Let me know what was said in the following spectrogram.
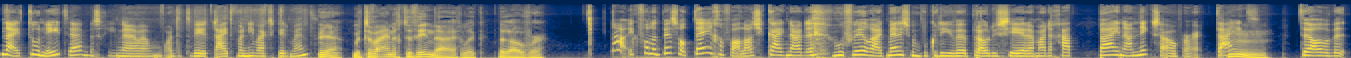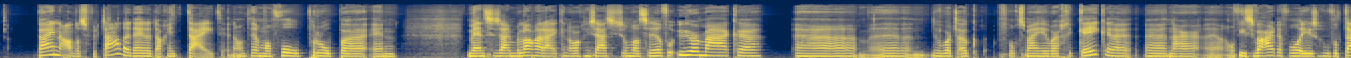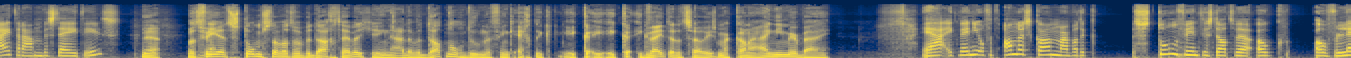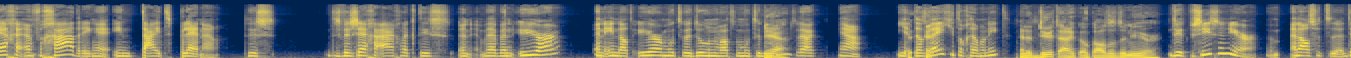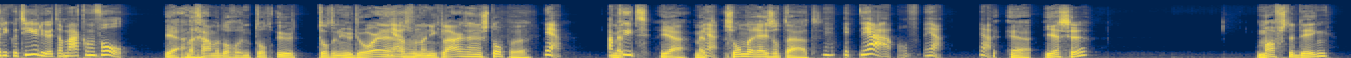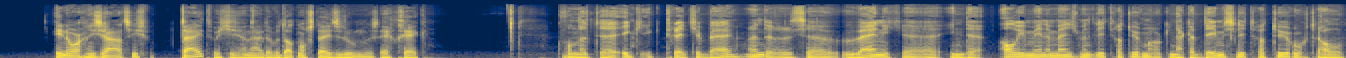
Nee, toen niet. Hè. Misschien uh, wordt het weer tijd voor een nieuw experiment. Ja, maar te weinig te vinden eigenlijk erover. Nou, ik vond het best wel tegenvallen. Als je kijkt naar de hoeveelheid managementboeken die we produceren. Maar er gaat bijna niks over tijd. Hmm. Terwijl we bijna alles vertalen de hele dag in tijd. En dan het helemaal vol proppen. En mensen zijn belangrijk in organisaties omdat ze heel veel uur maken. Uh, uh, er wordt ook volgens mij heel erg gekeken uh, naar of iets waardevol is, hoeveel tijd eraan besteed is. Ja. Wat vind je het stomste wat we bedacht hebben? Dat je denkt, nou, dat we dat nog doen, dat vind ik echt. Ik, ik, ik, ik weet dat het zo is, maar kan er eigenlijk niet meer bij. Ja, ik weet niet of het anders kan, maar wat ik stom vind is dat we ook overleggen en vergaderingen in tijd plannen. Dus, dus we zeggen eigenlijk, het is een, we hebben een uur en in dat uur moeten we doen wat we moeten doen. Ja, ja, ja dat weet je toch helemaal niet? En het duurt eigenlijk ook altijd een uur. Duurt precies een uur. En als het eh, drie kwartier duurt, dan maken we hem vol. Ja, en dan gaan we toch een tot, uur, tot een uur door. En als we nog niet klaar zijn, stoppen we. Ja, acuut. ja, met, zonder resultaat. Ja, of, ja, ja. ja. Jesse? Mafste ding in organisaties? Tijd? Wat je nou, dat we dat nog steeds doen, dat is echt gek. Ik vond het, uh, ik, ik treed je bij. Er is uh, weinig uh, in de algemene managementliteratuur, maar ook in de academische literatuur wordt er al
